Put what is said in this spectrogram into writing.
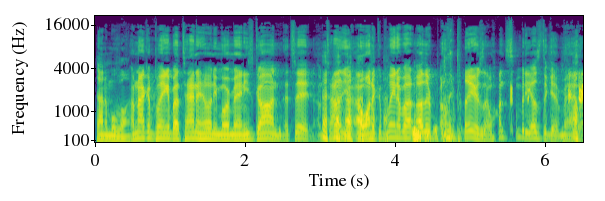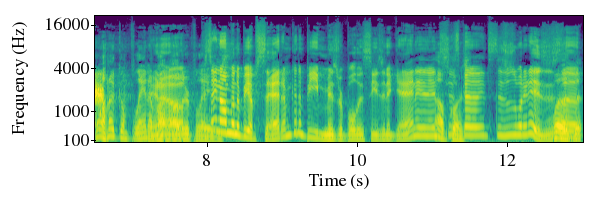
time to move on. I'm not complaining about Tannehill anymore, man. He's gone. That's it. I'm telling you. I want to complain about other other players. I want somebody else to get mad. I want to complain You about know? other 'Cause players. I know I'm gonna be upset. I'm gonna be miserable this season again, and it's of just course. gotta, it's, this is what it is. This is the- the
